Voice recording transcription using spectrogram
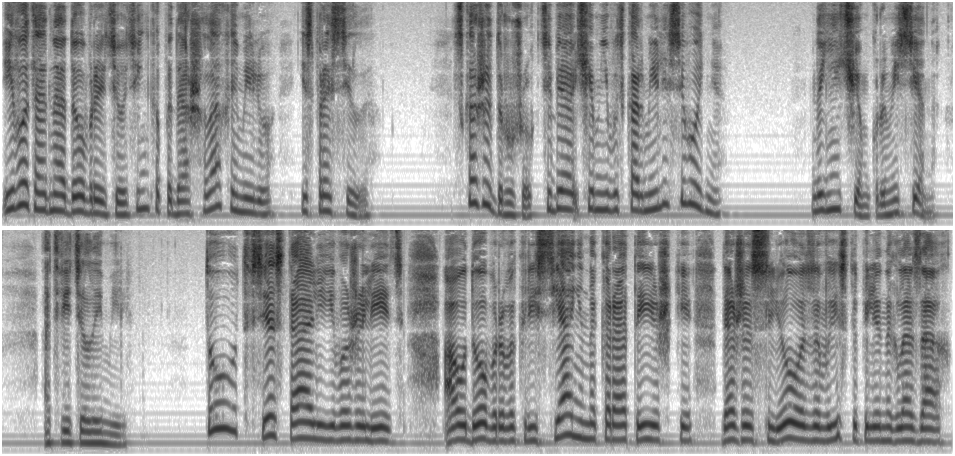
И вот одна добрая тетенька подошла к Эмилю и спросила. «Скажи, дружок, тебя чем-нибудь кормили сегодня?» «Да ничем, кроме сена», — ответил Эмиль. Тут все стали его жалеть, а у доброго крестьянина-коротышки даже слезы выступили на глазах.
